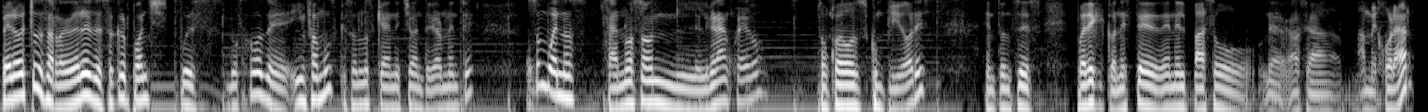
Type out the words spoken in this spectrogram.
Pero estos desarrolladores de Soccer Punch, pues los juegos de Infamous, que son los que han hecho anteriormente, son buenos, o sea, no son el gran juego, son juegos cumplidores. Entonces, puede que con este den el paso, o sea, a mejorar.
